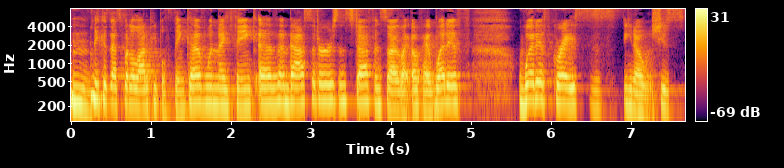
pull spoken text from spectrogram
mm. because that's what a lot of people think of when they think of ambassadors and stuff and so I like okay what if what if Grace is you know she's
